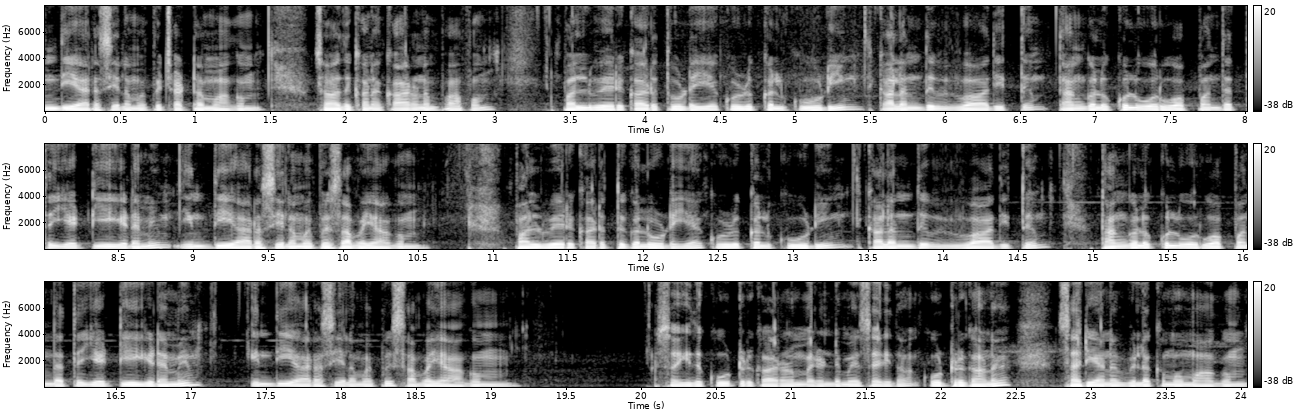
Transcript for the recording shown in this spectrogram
இந்திய அரசியலமைப்பு சட்டமாகும். ஸோ அதுக்கான காரணம் பார்ப்போம். பல்வேறு கருத்துடைய குழுக்கள் கூடி கலந்து விவாதித்து தங்களுக்குள் ஒரு ஒப்பந்தத்தை எட்டிய இடமே இந்திய அரசியலமைப்பு சபையாகும். பல்வேறு கருத்துக்களுடைய குழுக்கள் கூடி கலந்து விவாதித்து தங்களுக்குள் ஒரு ஒப்பந்தத்தை எட்டிய இடமே இந்திய அரசியலமைப்பு சபையாகும். ஸோ இது கூற்று காரணம் ரெண்டுமே சரிதான். கூற்றுக்கான சரியான விளக்கமும் ஆகும்.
